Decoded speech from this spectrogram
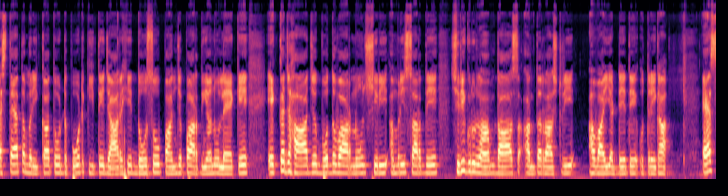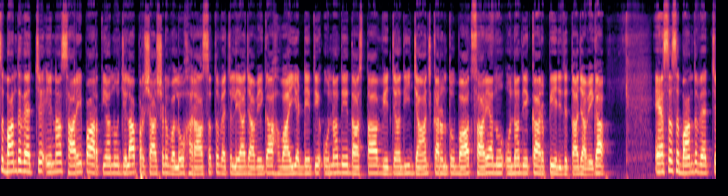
ਇਸ ਤਹਿਤ ਅਮਰੀਕਾ ਤੋਂ ਡਿਪੋਰਟ ਕੀਤੇ ਜਾ ਰਹੇ 205 ਭਾਰਤੀਆਂ ਨੂੰ ਲੈ ਕੇ ਇੱਕ ਜਹਾਜ਼ ਬੁੱਧਵਾਰ ਨੂੰ ਸ੍ਰੀ ਅੰਮ੍ਰਿਤਸਰ ਦੇ ਸ੍ਰੀ ਗੁਰੂ ਰਾਮਦਾਸ ਅੰਤਰਰਾਸ਼ਟਰੀ ਹਵਾਈ ਅੱਡੇ ਤੇ ਉਤਰੇਗਾ। ਇਸ ਸਬੰਧ ਵਿੱਚ ਇਹਨਾਂ ਸਾਰੇ ਭਾਰਤੀਆਂ ਨੂੰ ਜ਼ਿਲ੍ਹਾ ਪ੍ਰਸ਼ਾਸਨ ਵੱਲੋਂ ਹਿਰਾਸਤ ਵਿੱਚ ਲਿਆ ਜਾਵੇਗਾ। ਹਵਾਈ ਅੱਡੇ ਤੇ ਉਹਨਾਂ ਦੇ ਦਸਤਾਵੇਜ਼ਾਂ ਦੀ ਜਾਂਚ ਕਰਨ ਤੋਂ ਬਾਅਦ ਸਾਰਿਆਂ ਨੂੰ ਉਹਨਾਂ ਦੇ ਘਰ ਭੇਜ ਦਿੱਤਾ ਜਾਵੇਗਾ। ਇਸ ਸਬੰਧ ਵਿੱਚ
